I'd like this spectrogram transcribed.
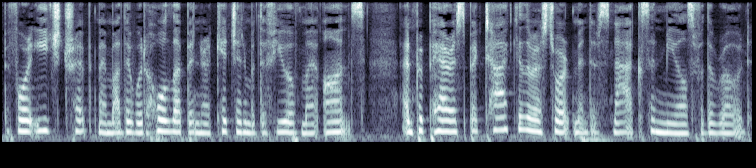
Before each trip, my mother would hole up in her kitchen with a few of my aunts and prepare a spectacular assortment of snacks and meals for the road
